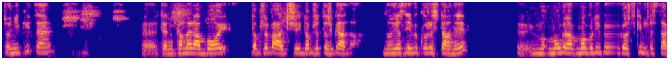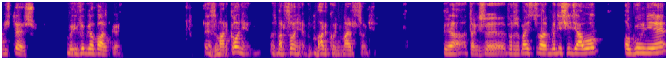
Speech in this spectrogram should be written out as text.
To Nikita, e, ten kamera boy, dobrze walczy i dobrze też gada. No jest niewykorzystany. E, Mogliby go z kimś zestawić też, bo i wygrał walkę. Z Markoniem, z Marconiem, Markoń, Marcoń. Ja, także, proszę Państwa, będzie się działo. Ogólnie,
